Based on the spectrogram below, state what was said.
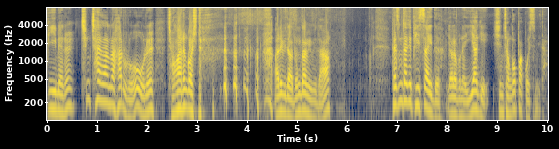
B맨을 칭찬하는 하루로 오늘 정하는 것이다. 아닙니다. 농담입니다. 배순탁의 B side 여러분의 이야기 신청곡 받고 있습니다.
